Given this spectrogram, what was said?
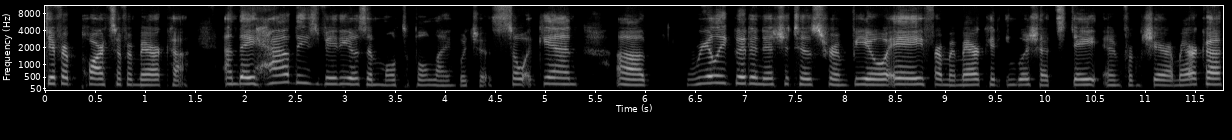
different parts of America. And they have these videos in multiple languages. So again, uh, really good initiatives from VOA, from American English at State, and from Share America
